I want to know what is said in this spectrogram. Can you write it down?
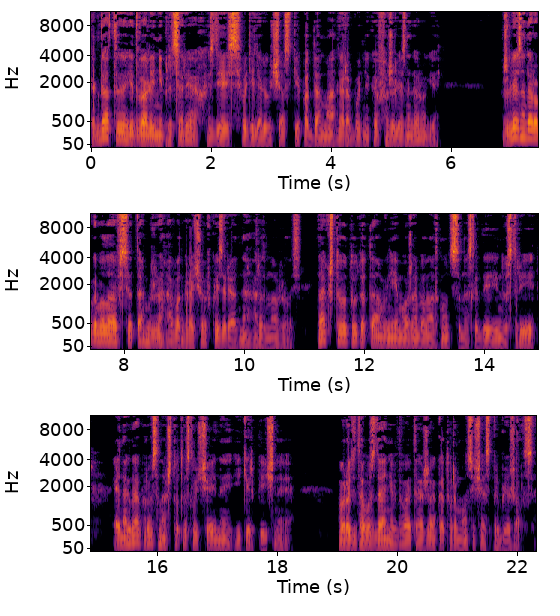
Когда-то, едва ли не при царях, здесь выделяли участки под дома для работников железной дороги. Железная дорога была все там же, а вот Грачевка изрядно размножилась. Так что тут и там в ней можно было наткнуться на следы индустрии, а иногда просто на что-то случайное и кирпичное. Вроде того здания в два этажа, к которому он сейчас приближался.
